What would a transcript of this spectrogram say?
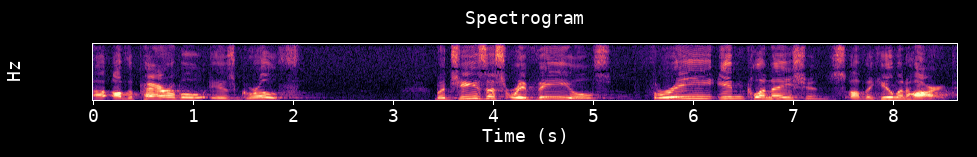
uh, of the parable is growth. But Jesus reveals three inclinations of the human heart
